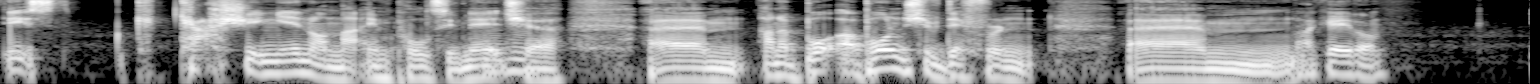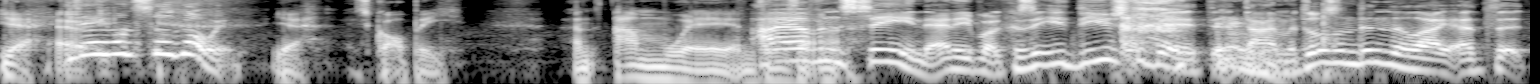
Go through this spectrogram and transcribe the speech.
it's cashing in on that impulsive nature, um, and a, bu- a bunch of different. Um, Like Avon. yeah, Is uh, Avon still going? yeah, it's got to be. And Amway and I haven't that. seen anybody because it used to be a dime a dozen, didn't they? Like th-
